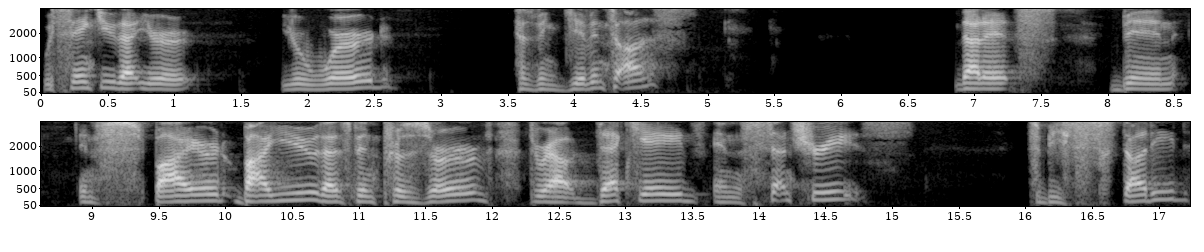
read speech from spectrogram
We thank you that your, your word has been given to us, that it's been inspired by you, that it's been preserved throughout decades and centuries, to be studied,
